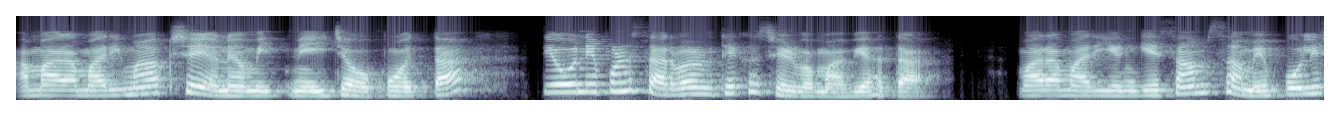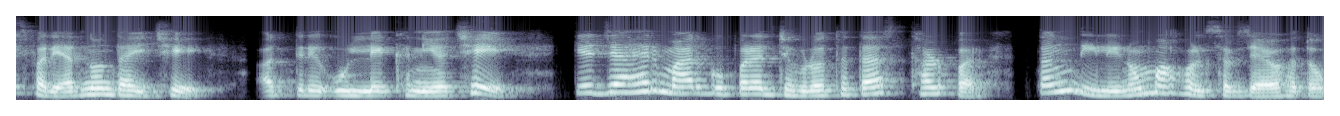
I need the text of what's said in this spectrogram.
આ મારામારીમાં અક્ષય અને અમિતને ઈજાઓ પહોંચતા તેઓને પણ સારવાર અર્થે ખસેડવામાં આવ્યા હતા. મારામારી અંગે સામસામે પોલીસ ફરિયાદ નોંધાઈ છે. અત્રે ઉલ્લેખનીય છે કે જાહેર માર્ગ ઉપર જ ઝઘડો થતા સ્થળ પર તંગદિલીનો માહોલ સર્જાયો હતો.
